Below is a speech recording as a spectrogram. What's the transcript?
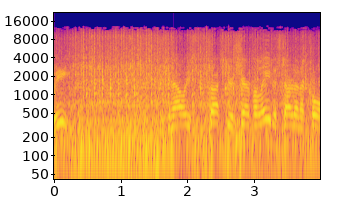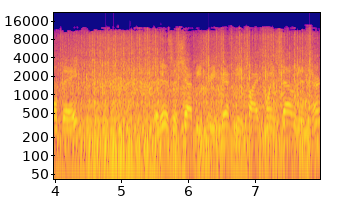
Sweet. You can always trust your Chevrolet to start on a cold day. It is a Chevy 350 5.7 in there.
